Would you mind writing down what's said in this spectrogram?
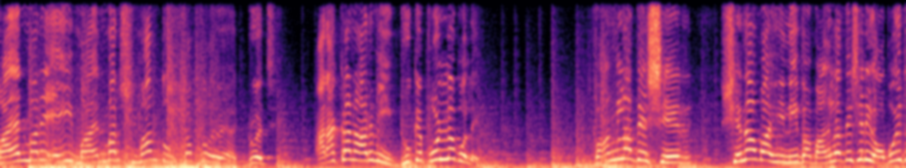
মায়ানমারে, এই মায়ানমার সীমান্ত উত্তপ্ত হয়ে রয়েছে আরাকান আর্মি ঢুকে পড়ল বলে। বাংলাদেশের সেনাবাহিনী বা বাংলাদেশের এই অবৈধ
